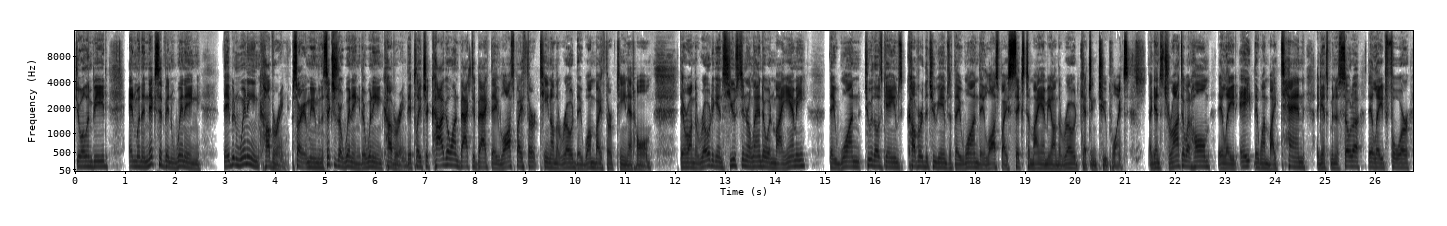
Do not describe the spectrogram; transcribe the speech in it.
Joel Embiid. And when the Knicks have been winning, they've been winning and covering. Sorry, I mean when the Sixers are winning, they're winning and covering. They played Chicago on back to back. They lost by 13 on the road. They won by 13 at home. They were on the road against Houston, Orlando, and Miami. They won two of those games, covered the two games that they won. They lost by six to Miami on the road, catching two points. Against Toronto at home, they laid eight. They won by 10. Against Minnesota, they laid four.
